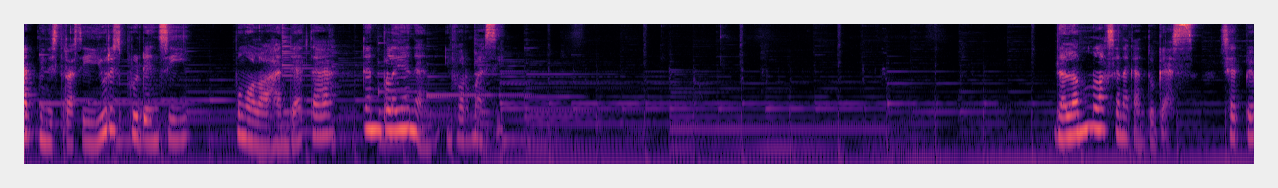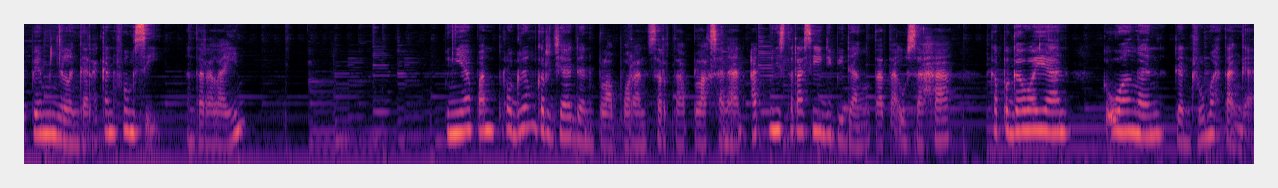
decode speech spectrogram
administrasi jurisprudensi, pengolahan data, dan pelayanan informasi. Dalam melaksanakan tugas, PP menyelenggarakan fungsi antara lain penyiapan program kerja dan pelaporan serta pelaksanaan administrasi di bidang tata usaha, kepegawaian, keuangan, dan rumah tangga.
